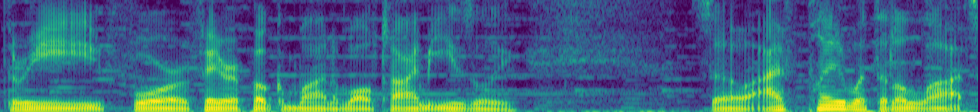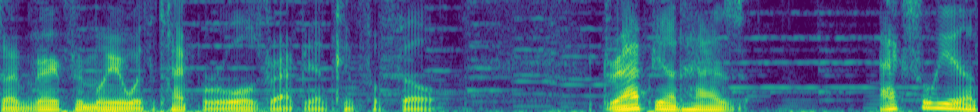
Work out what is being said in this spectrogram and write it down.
three, four favorite Pokemon of all time easily. So I've played with it a lot, so I'm very familiar with the type of roles Drapion can fulfill. Drapion has actually a,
